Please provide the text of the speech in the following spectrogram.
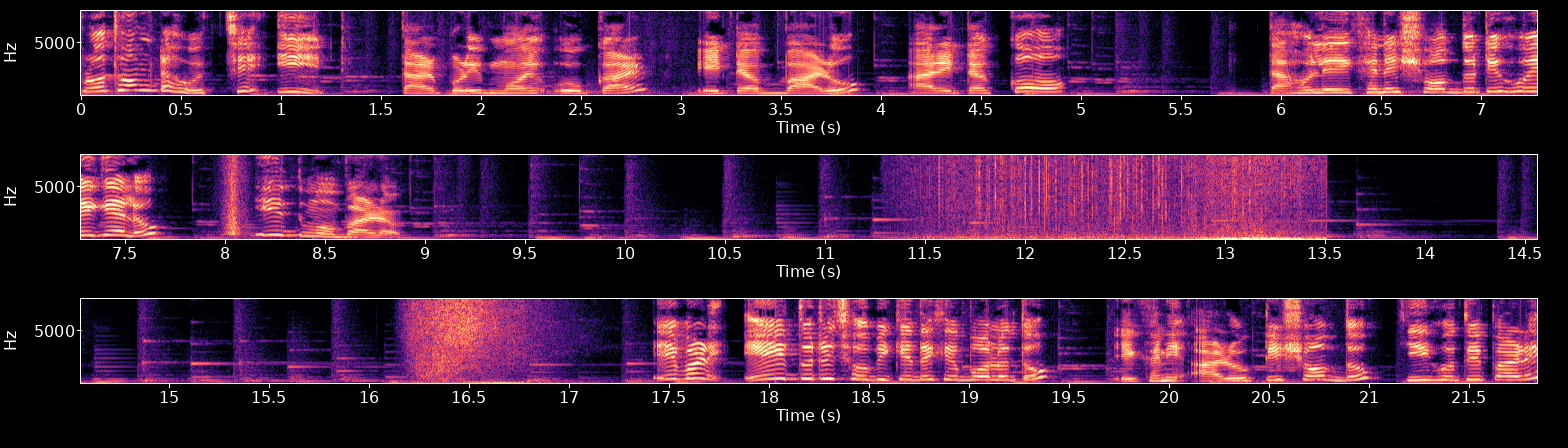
প্রথমটা হচ্ছে ইট, তারপরে ময় ওকার, এটা বারো, আর এটা ক। তাহলে এখানে শব্দটি হয়ে গেল ঈদ মোবারক। এবার এই দুটি ছবিকে দেখে বলো তো, এখানে আরও একটি শব্দ কি হতে পারে?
